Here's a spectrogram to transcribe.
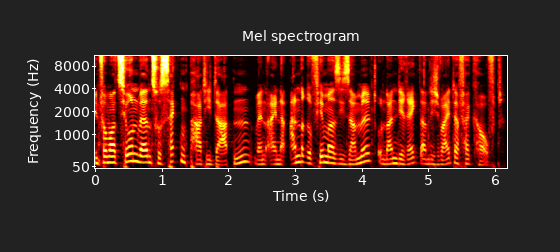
Informationen werden zu Second-Party-Daten, wenn eine andere Firma sie sammelt und dann direkt an dich weiterverkauft.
